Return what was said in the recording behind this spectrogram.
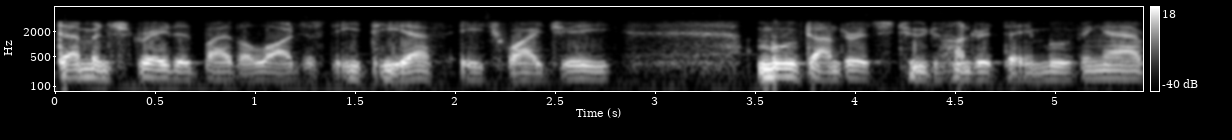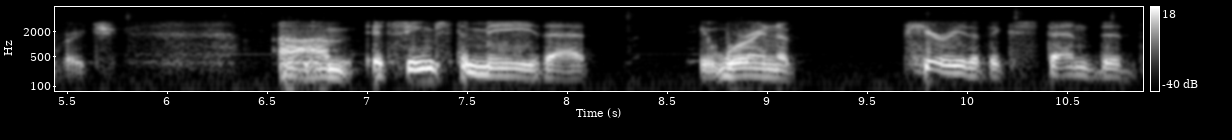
demonstrated by the largest ETF, HYG, moved under its 200 day moving average. Um, it seems to me that we're in a period of extended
